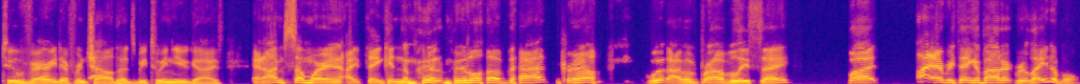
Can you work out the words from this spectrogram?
two very different yeah. childhoods between you guys. And I'm somewhere in, I think, in the middle of that ground. I would probably say, but everything about it relatable.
